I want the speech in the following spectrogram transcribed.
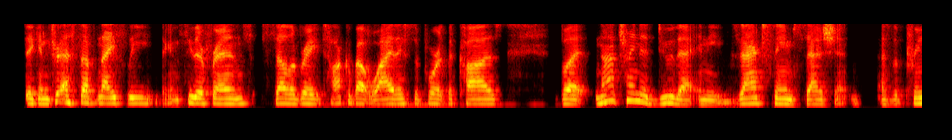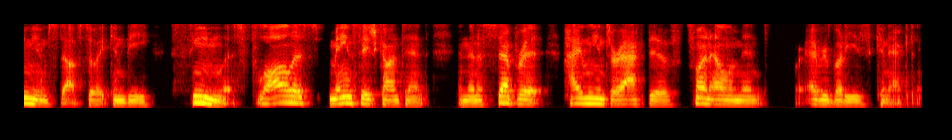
they can dress up nicely, they can see their friends, celebrate, talk about why they support the cause, but not trying to do that in the exact same session as the premium stuff so it can be seamless flawless main stage content and then a separate highly interactive fun element where everybody's connecting.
